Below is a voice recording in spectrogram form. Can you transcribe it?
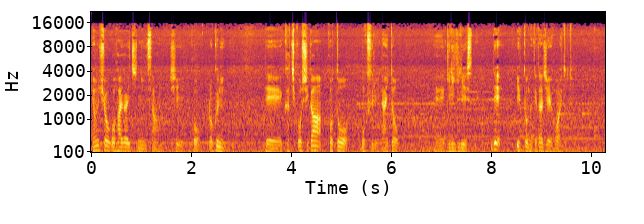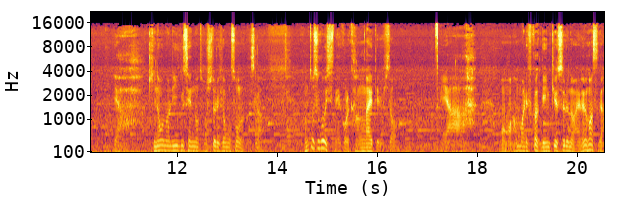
4勝5敗が12345人。で勝ち越しが後藤モクスリー内藤、えー、ギリギリですね。で1個抜けた J ホワイトと。いや昨日のリーグ戦の星取り表もそうなんですが本当すごいですねこれ考えてる人。いやもうあんまり深く言及するのはやめますが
